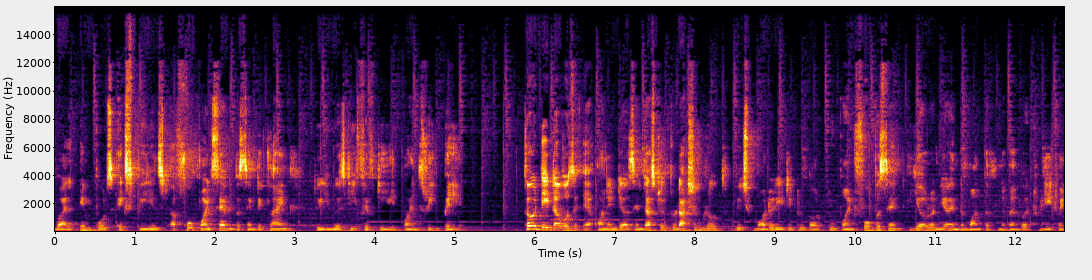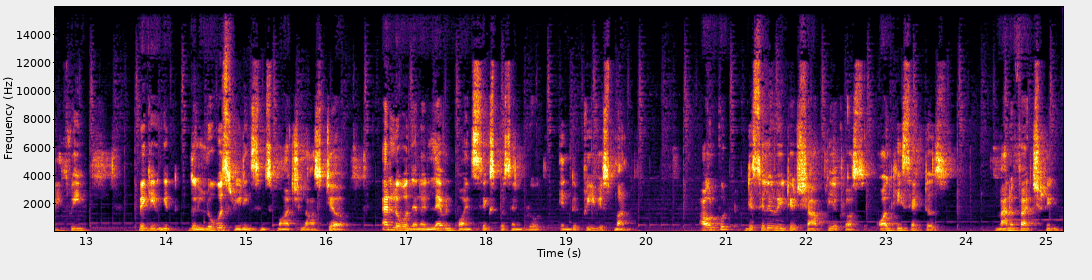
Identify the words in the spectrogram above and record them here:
while imports experienced a 4.7% decline to USD 58.3 billion. Third data was eh, on India's industrial production growth, which moderated to about 2.4% year on year in the month of November 2023, making it the lowest reading since March last year and lower than 11.6% growth in the previous month. Output decelerated sharply across all key sectors, manufacturing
